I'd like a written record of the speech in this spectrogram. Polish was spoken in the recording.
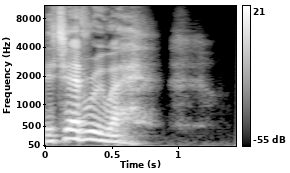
It's everywhere.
